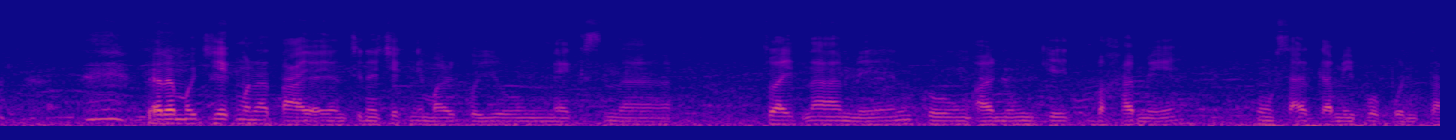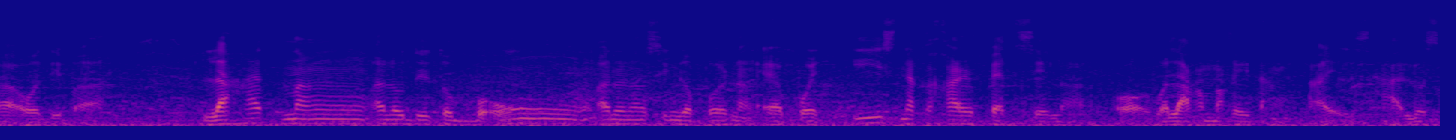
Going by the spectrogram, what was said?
Pero mag-check muna tayo. Ayan, chinecheck ni Marco yung next na flight namin, kung anong gate ba kami, kung saan kami pupunta, o di ba? Lahat ng ano dito, buong ano ng Singapore ng airport is naka-carpet sila. O wala kang makitang tiles halos.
